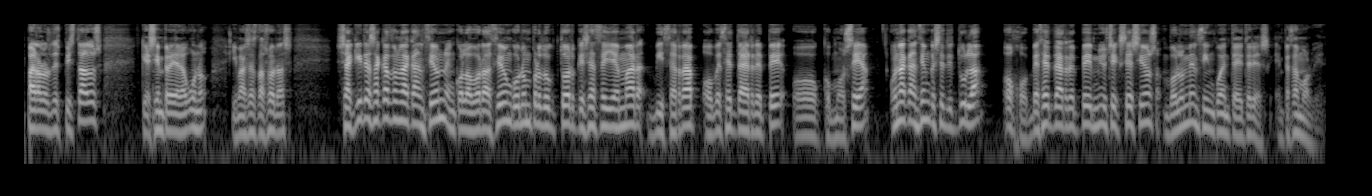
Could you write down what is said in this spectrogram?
Para los despistados, que siempre hay alguno, y más a estas horas, Shakira ha sacado una canción en colaboración con un productor que se hace llamar Bizarrap o BZRP o como sea, una canción que se titula, ojo, BZRP Music Sessions Volumen 53. Empezamos bien.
